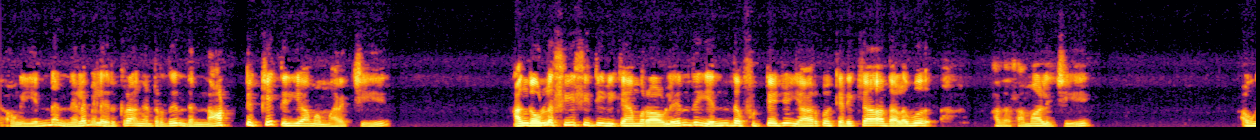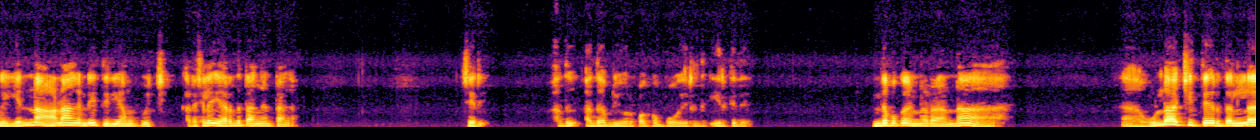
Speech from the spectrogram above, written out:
அவங்க என்ன நிலமையில இருக்கிறாங்கன்றது இந்த நாட்டுக்கே தெரியாமல் மறைச்சி அங்கே உள்ள சிசிடிவி கேமராவிலேருந்து எந்த ஃபுட்டேஜும் யாருக்கும் கிடைக்காத அளவு அதை சமாளித்து அவங்க என்ன ஆனாங்கன்னே தெரியாமல் போச்சு. கடைசியில் இறந்துட்டாங்கன்ட்டாங்க. சரி அது அது அப்படி ஒரு பக்கம் போயிருந்து இருக்குது. இந்த பக்கம் என்னடான்னா உள்ளாட்சி தேர்தலில்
